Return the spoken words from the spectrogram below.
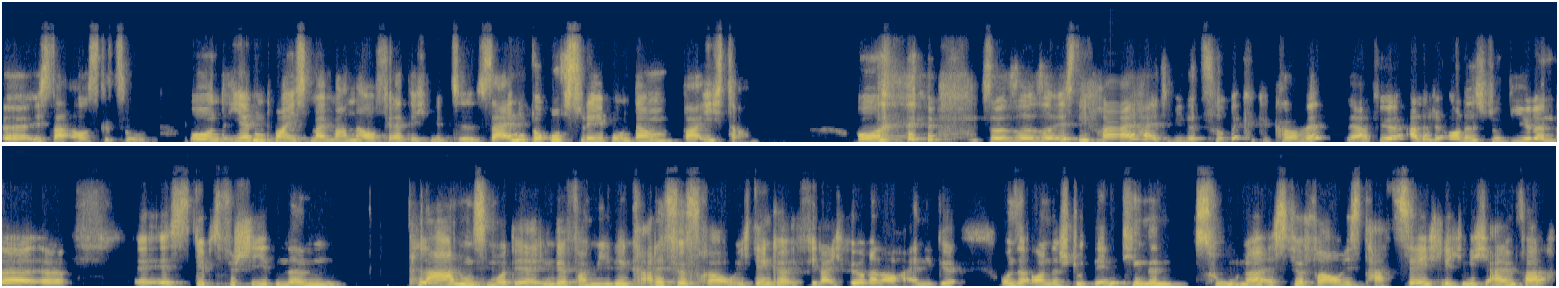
äh, ist da ausgezogen. Und irgendwann ist mein Mann auch fertig mit äh, seinem Berufsleben und dann war ich dran. Und so, so, so ist die Freiheit wieder zurückgekommen ja, für alle, alle Studierende. Äh, es gibt verschiedene Planungsmodell in der Familie, gerade für Frauen. Ich denke, vielleicht hören auch einige unserer Studentinnen zu. Ne? Es für Frauen ist tatsächlich nicht einfach.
